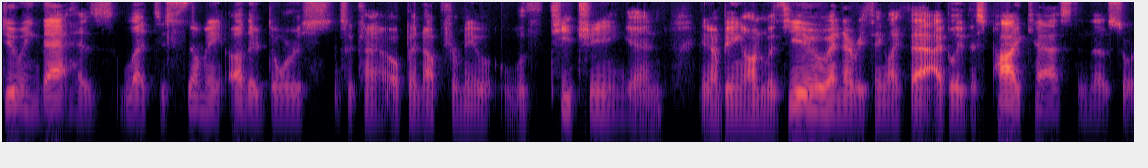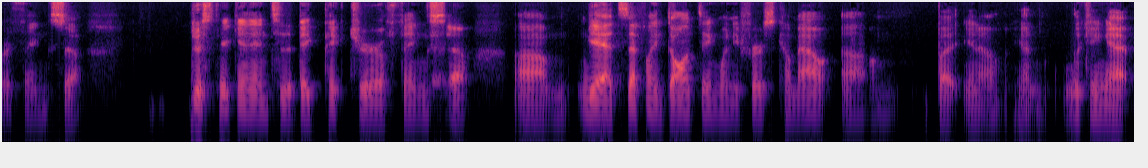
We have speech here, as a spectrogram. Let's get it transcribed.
doing that has led to so many other doors to kind of open up for me with teaching and you know being on with you and everything like that. I believe this podcast and those sort of things. So just taking into the big picture of things. So um, yeah, it's definitely daunting when you first come out. Um, but you know, again, looking at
